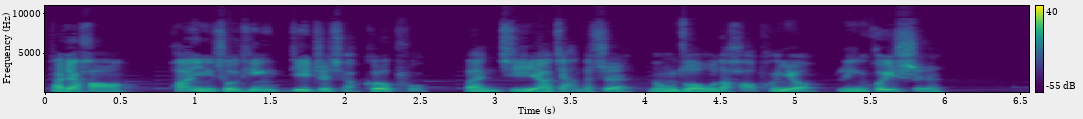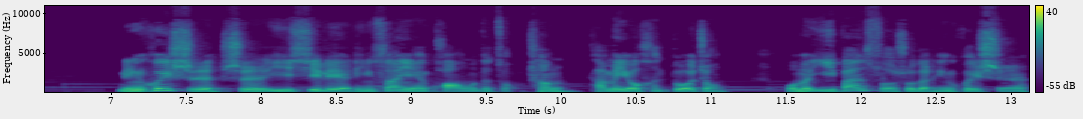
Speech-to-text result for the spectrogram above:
大家好，欢迎收听地质小科普。本集要讲的是农作物的好朋友磷灰石。磷灰石是一系列磷酸盐矿物的总称，它们有很多种。我们一般所说的磷灰石，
